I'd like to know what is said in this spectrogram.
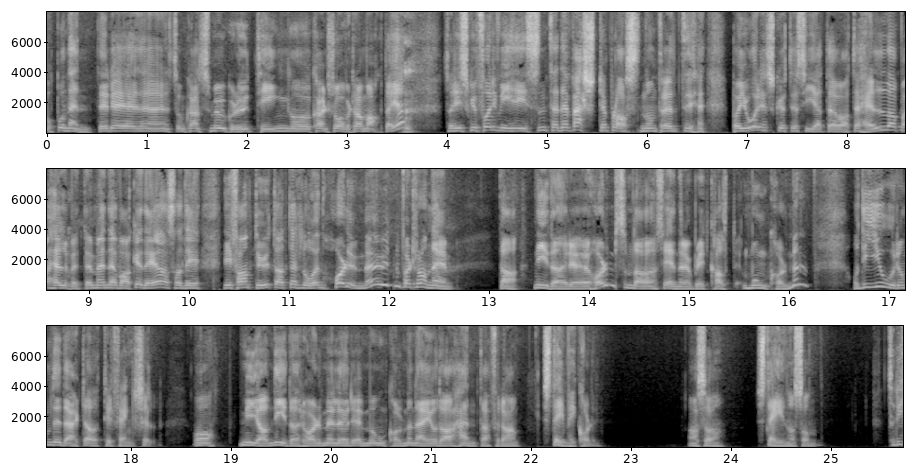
opponenter eh, som kan smugle ut ting og kanskje overta makta igjen. Så de skulle forvise den til det verste plassen omtrent på jord. Jeg skulle ikke si at det var til hell, da, på helvete, men det var ikke det. Altså, de, de fant ut at det lå en holme utenfor Trondheim. Da, Nidarholm, som da senere er blitt kalt Munkholmen, og de gjorde om det der da, til fengsel. Og mye av Nidarholm, eller Munkholmen, er jo da henta fra Steinvikholm, altså stein og sånn. Så de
